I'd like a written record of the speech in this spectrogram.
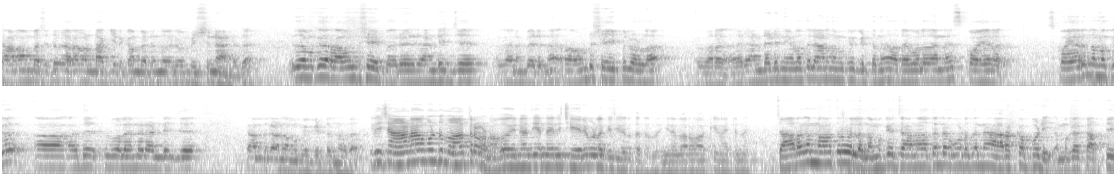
ചാണകം വെച്ചിട്ട് വിറക് ഉണ്ടാക്കിയെടുക്കാൻ പറ്റുന്ന ഒരു മെഷീനാണിത്. ഇത് നമുക്ക് റൗണ്ട് ഷേപ്പ് ഒരു രണ്ട് ഇഞ്ച് കനം വരുന്ന റൗണ്ട് ഷേപ്പിലുള്ള വിറക്. രണ്ടടി നീളത്തിലാണ് നമുക്ക് കിട്ടുന്നത്. അതേപോലെ തന്നെ സ്ക്വയർ സ്ക്വയർ നമുക്ക് അത് ഇതുപോലെ തന്നെ രണ്ട് ഇഞ്ച് കനത്തിലാണ് നമുക്ക് കിട്ടുന്നത്. ഇത് ചാണകം കൊണ്ട് മാത്രമാണോ? അതോ ഇതിനകത്ത് എന്തെങ്കിലും ചേരുവകളൊക്കെ ചേർത്തിട്ടുണ്ടോ? ഇങ്ങനെ വറവാക്കി മാറ്റുന്നത് ചാണകം മാത്രമല്ല നമുക്ക് ചാണകത്തിന്റെ കൂടെ തന്നെ അറക്കപ്പൊടി നമുക്ക് കത്തി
